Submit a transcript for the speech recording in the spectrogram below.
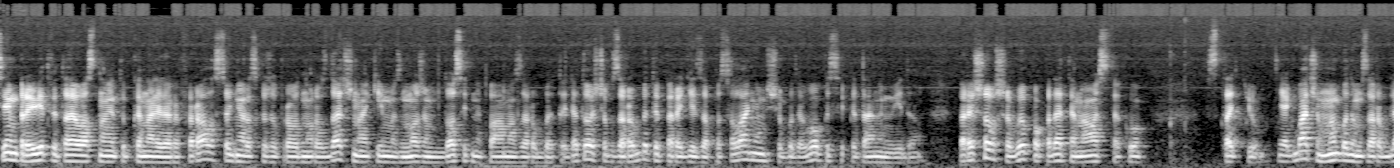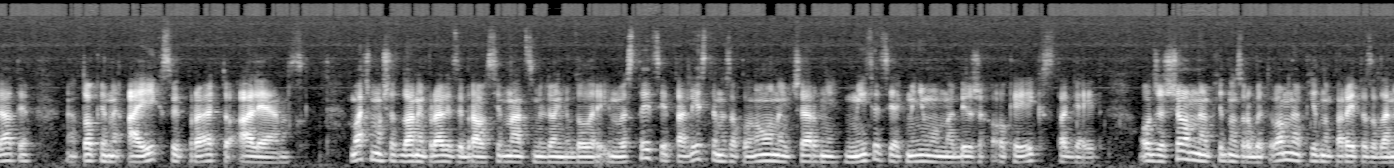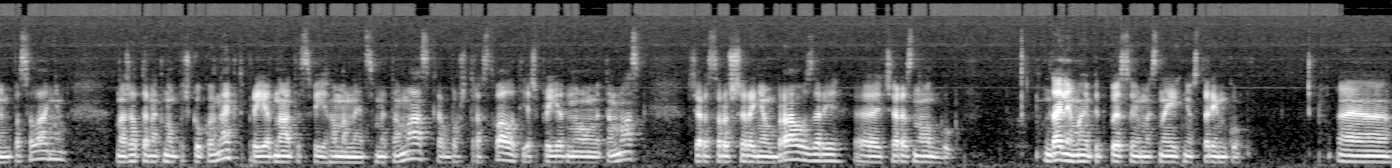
Всім привіт! Вітаю вас на YouTube каналі Реферал. Сьогодні розкажу про одну роздачу, на якій ми зможемо досить непогано заробити. Для того, щоб заробити, перейдіть за посиланням, що буде в описі під даним відео. Перейшовши, ви попадете на ось таку статтю. Як бачимо, ми будемо заробляти е, токени AX від проекту Allianz. Бачимо, що даний проект зібрав 17 мільйонів доларів інвестицій та лістинг запланований в червні місяці, як мінімум на біржах OKX та Gate. Отже, що вам необхідно зробити? Вам необхідно перейти за даним посиланням, нажати на кнопочку Connect, приєднати свій гаманець Metamask або ж Trust. Я ж приєднував Metamask через розширення в браузері е, через ноутбук. Далі ми підписуємось на їхню сторінку е,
